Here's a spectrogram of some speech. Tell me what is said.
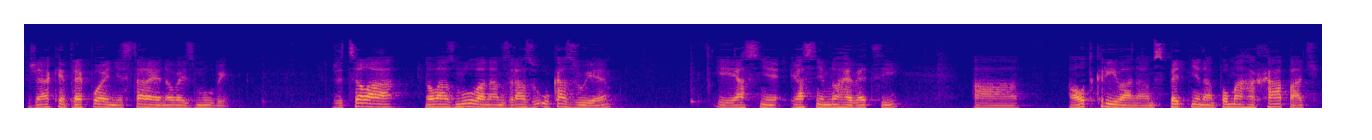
Že aké prepojenie staré novej zmluvy. Že celá nová zmluva nám zrazu ukazuje je jasne, jasne mnohé veci a, a odkrýva nám, spätne nám pomáha chápať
